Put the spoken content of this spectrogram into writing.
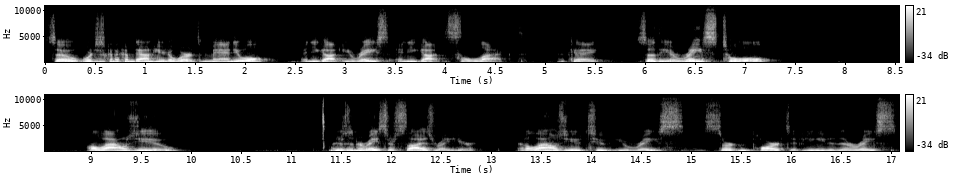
So we're just going to come down here to where it's manual, and you got erase and you got select. Okay, so the erase tool allows you there's an eraser size right here. It allows you to erase certain parts if you needed to erase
